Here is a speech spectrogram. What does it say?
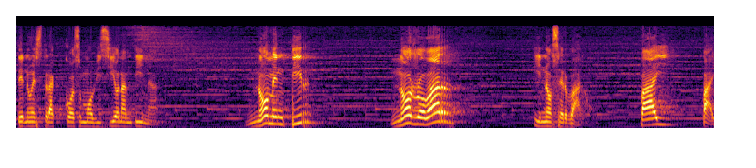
de nuestra cosmovisión andina. No mentir, no robar y no ser vago. Pai, pai.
